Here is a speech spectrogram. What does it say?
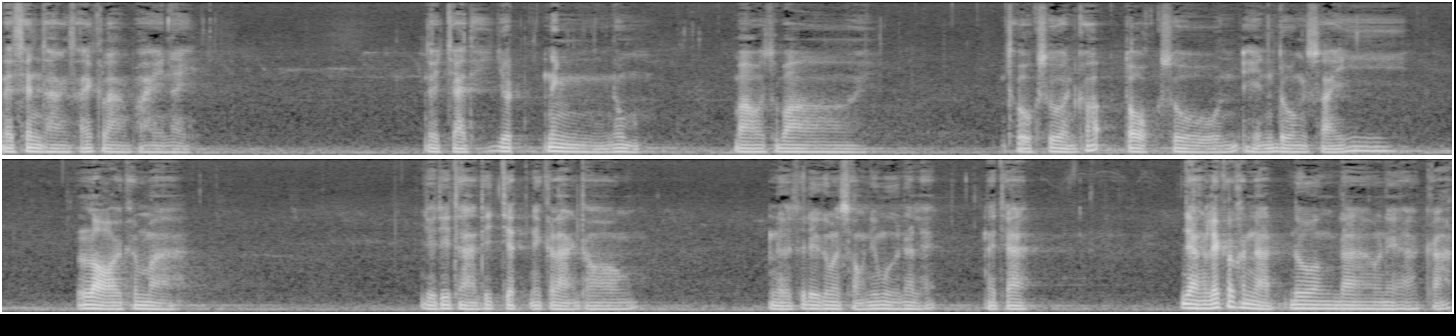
ในเส้นทางสายกลางภายใน โดยใจที่หยุดนิ่งนุ่ม เบาสบาย ถูกส่วนก็ ตกศูนย์เห็นดวงใส ลอยขึ้นมา อยู่ที่ฐานที่เจ็ดในกลางท้อง เหนือสะดือขึ้นมาสองนิ้วมือนั่นแหละนะจ๊ะ อย่างเล็กก็ขนาดดวงดาวในอากาศ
